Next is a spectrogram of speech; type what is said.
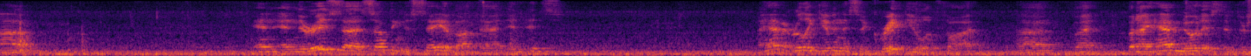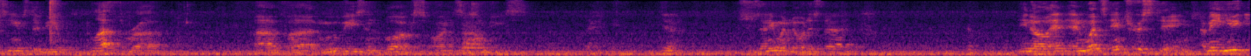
Um, and and there is uh, something to say about that. It, it's I haven't really given this a great deal of thought, uh, but but I have noticed that there seems to be a plethora of uh, movies and books on zombies. Yeah. Does anyone notice that? You know, and, and what's interesting, I mean, you,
